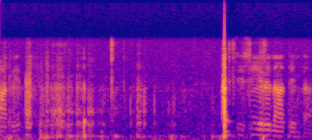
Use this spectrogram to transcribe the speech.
Sumabit. Sisirin natin ta.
